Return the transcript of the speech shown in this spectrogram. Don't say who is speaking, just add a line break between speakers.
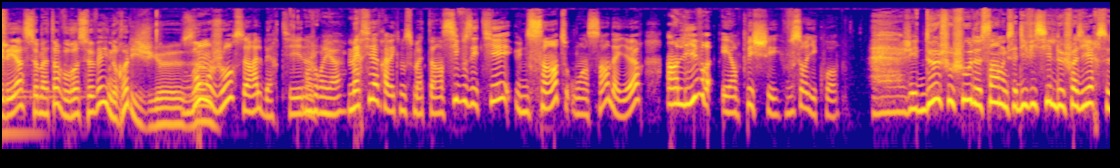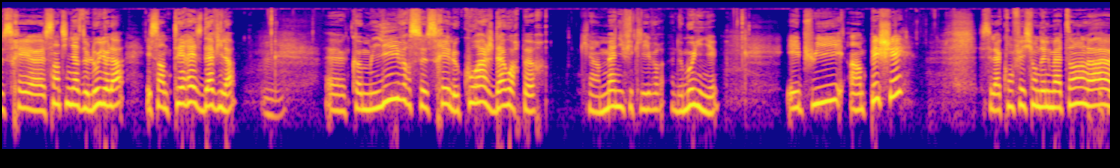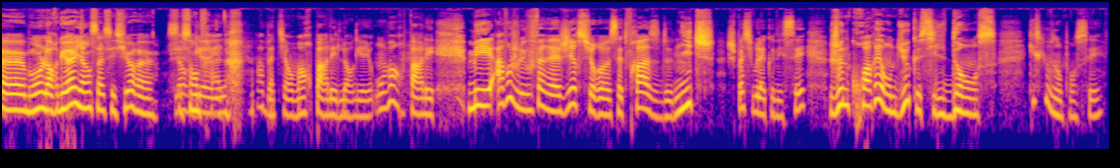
Et Léa, ce matin, vous recevez une religieuse.
Bonjour, sœur Albertine.
Bonjour Léa.
Merci d'être avec nous ce matin. Si vous étiez une sainte, ou un saint d'ailleurs, un livre et un péché, vous seriez quoi?
Euh, J'ai deux chouchous de saints, donc c'est difficile de choisir. Ce serait euh, Saint Ignace de Loyola et Sainte Thérèse d'Avila.
Mhm.
Euh, comme livre, ce serait Le courage d'avoir peur, qui est un magnifique livre de Molinier. Et puis un péché, c'est la confession dès le matin. Là, euh, bon, l'orgueil, hein, ça c'est sûr, euh, c'est central.
Ah bah tiens, on va en reparler de l'orgueil, on va en reparler. Mais avant, je voulais vous faire réagir sur euh, cette phrase de Nietzsche, je sais pas si vous la connaissez, Je ne croirai en Dieu que s'il danse. Qu'est-ce que vous en pensez?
